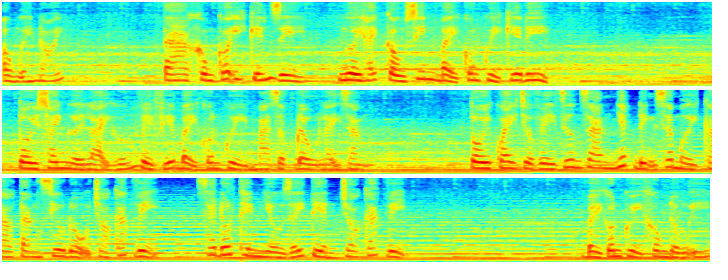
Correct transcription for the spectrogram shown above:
Ông ấy nói, ta không có ý kiến gì, người hãy cầu xin bảy con quỷ kia đi. Tôi xoay người lại hướng về phía bảy con quỷ mà dập đầu lại rằng Tôi quay trở về dương gian nhất định sẽ mời cao tăng siêu độ cho các vị, sẽ đốt thêm nhiều giấy tiền cho các vị. Bảy con quỷ không đồng ý,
